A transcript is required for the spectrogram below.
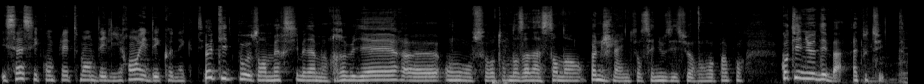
Et ça, c'est complètement délirant et déconnecté. Petite pause. Hein. Merci, Madame Rebière. Euh, on se retrouve dans un instant dans Punchline sur CNews et sur Europe 1 pour continuer le débat. À tout de suite.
